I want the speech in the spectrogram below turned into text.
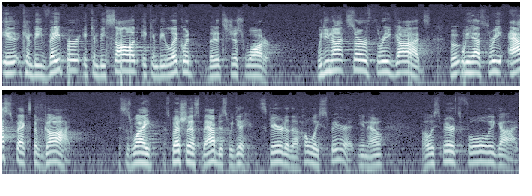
it can be vapor, it can be solid, it can be liquid, but it's just water. We do not serve three gods, but we have three aspects of God. This is why, especially us Baptists, we get scared of the Holy Spirit, you know. The Holy Spirit's fully God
